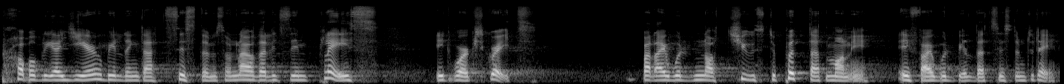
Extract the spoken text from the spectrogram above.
probably a year building that system. So now that it's in place, it works great. But I would not choose to put that money if I would build that system today.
